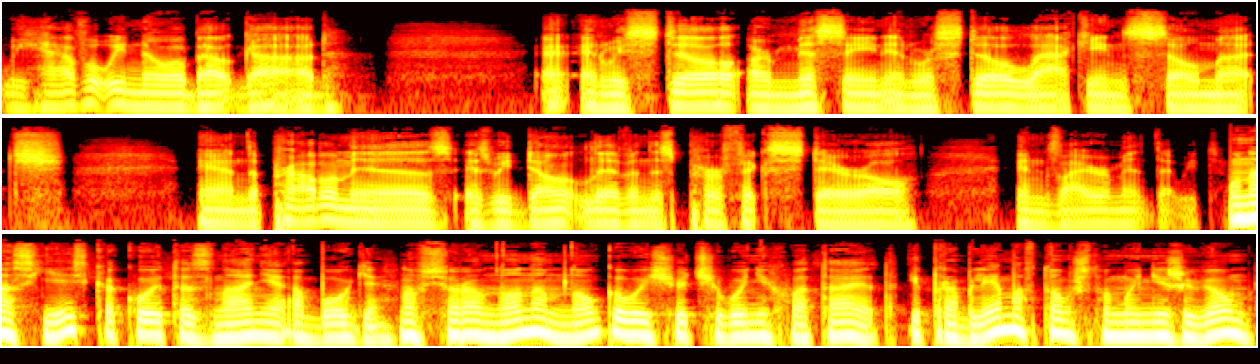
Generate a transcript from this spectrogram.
We have what we know about God, a- and we still are missing, and we're still lacking so much And the problem is, is we don't live in this perfect, sterile environment that we У нас есть какое-то знание о Боге, но все равно нам многого еще чего не хватает. И проблема в том, что мы не живем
